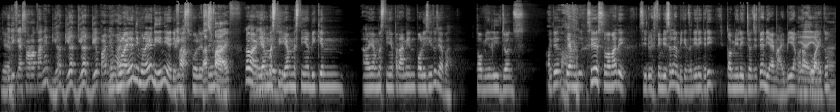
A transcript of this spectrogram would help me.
Iya. jadi kayak sorotannya dia dia dia dia padahal dia nggak ada. mulainya dimulainya di ini ya di Lima. Fast Furious Fast 5 Five. Tau gak, Bikin yang mesti yang mestinya bikin eh, yang mestinya peranin polisi itu siapa Tommy Lee Jones itu yang di- serius semua mati si Vin Diesel yang bikin sendiri. Jadi Tommy Lee Jones itu yang di MIB yang orang Iya, tua iya. itu. Nah.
